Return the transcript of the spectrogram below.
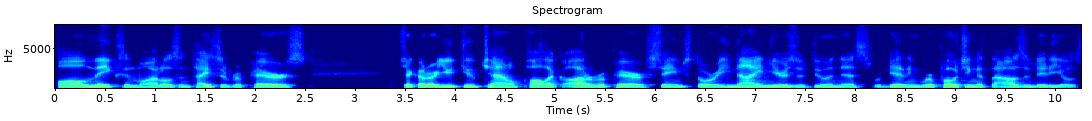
all makes and models and types of repairs. Check out our YouTube channel, Pawlik Auto Repair, same story. Nine years of doing this. We're getting, we're approaching a thousand videos.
